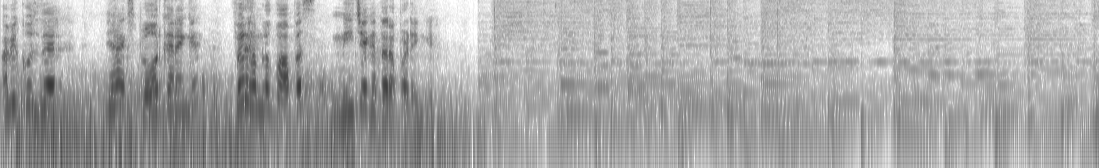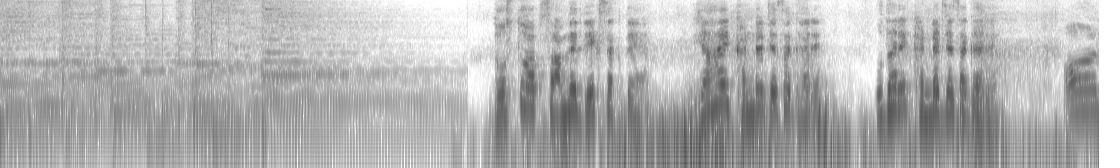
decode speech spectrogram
अभी कुछ देर यहाँ एक्सप्लोर करेंगे, फिर हम लोग वापस नीचे की तरफ़ बढ़ेंगे। दोस्तों, आप सामने देख सकते हैं, यहाँ एक खंडर जैसा घर है, उधर एक खंडर जैसा घर है, और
